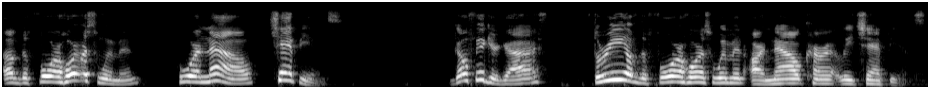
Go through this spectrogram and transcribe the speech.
of the four horsewomen who are now champions. Go figure, guys. Three of the four horsewomen are now currently champions.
